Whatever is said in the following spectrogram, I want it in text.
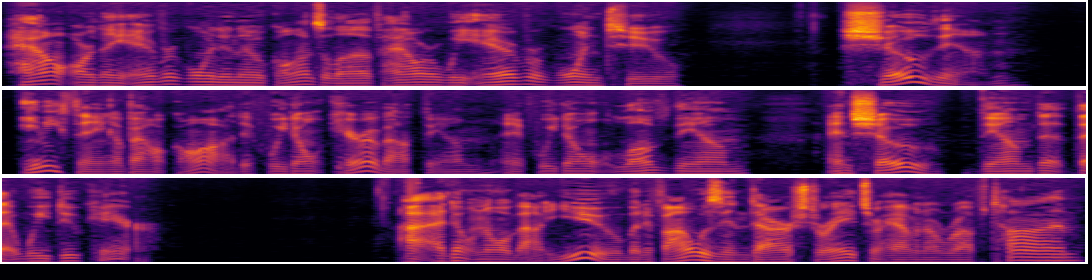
How are they ever going to know God's love? How are we ever going to show them anything about God if we don't care about them, if we don't love them and show them that, that we do care. I, I don't know about you, but if I was in dire straits or having a rough time,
